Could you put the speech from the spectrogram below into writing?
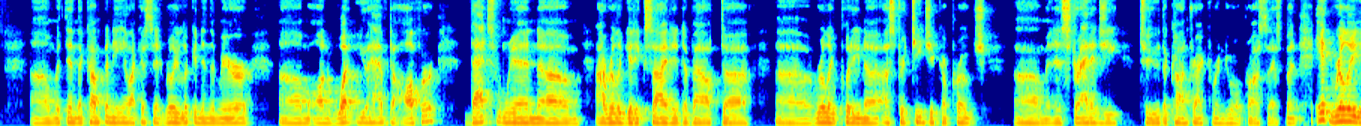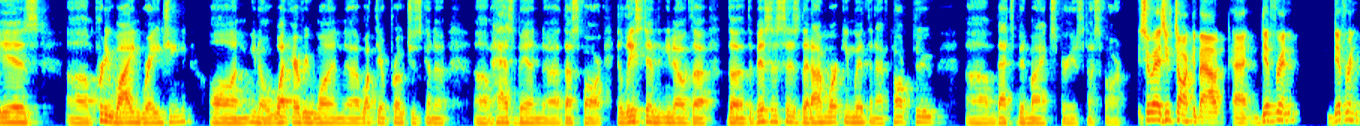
within the company, like I said, really looking in the mirror on what you have to offer, that's when I really get excited about uh, uh, really putting a strategic approach and a strategy to the contract renewal process. But it really is uh, pretty wide-ranging on, you know, what everyone uh, what the approach is gonna um, has been uh, thus far. At least in, you know, the the the businesses that I'm working with and I've talked to, um, that's been my experience thus far. So as you've talked about, different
